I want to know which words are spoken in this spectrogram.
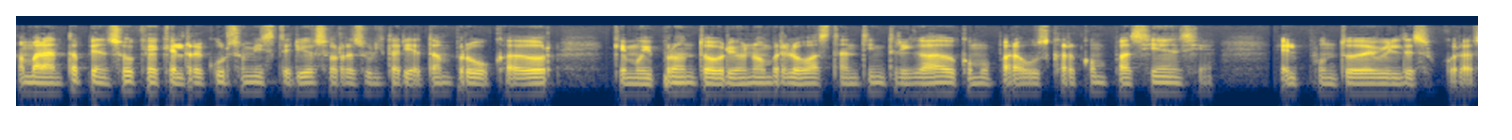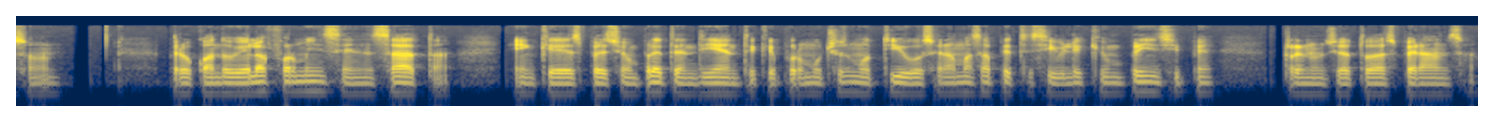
Amaranta pensó que aquel recurso misterioso resultaría tan provocador que muy pronto habría un hombre lo bastante intrigado como para buscar con paciencia el punto débil de su corazón. Pero cuando vio la forma insensata en que despreció un pretendiente que por muchos motivos era más apetecible que un príncipe, renunció a toda esperanza.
